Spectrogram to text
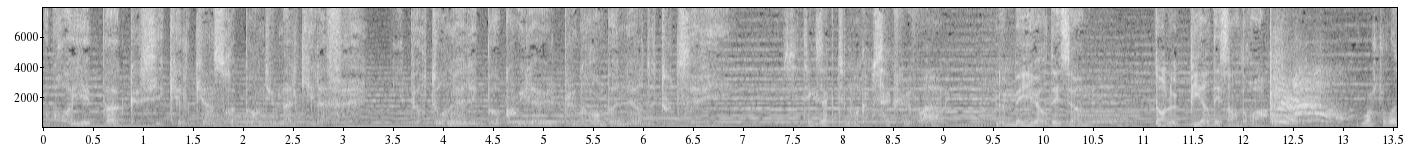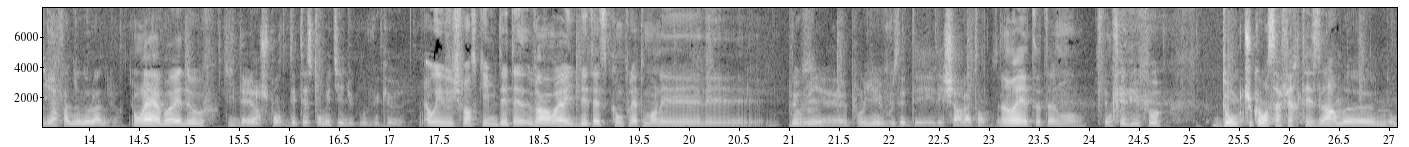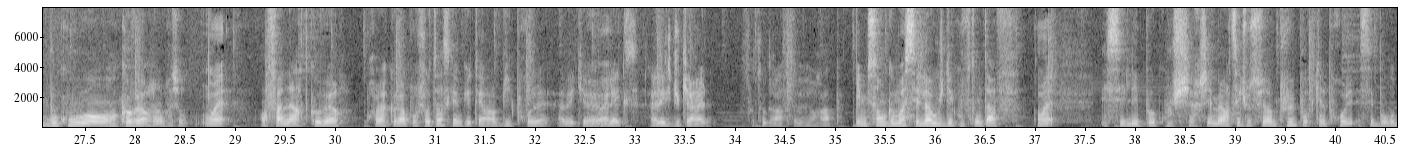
Vous croyez pas que si quelqu'un se repent du mal qu'il a fait, il peut retourner à l'époque où il a eu le plus grand bonheur de toute sa vie? C'est exactement comme ça que je le vois, oui. Le meilleur des hommes, dans le pire des endroits. Moi je te vois bien fan de Nolan, tu vois. Ouais, bah ouais, de ouf. Qui d'ailleurs, je pense, déteste ton métier du coup, vu que Ah oui, oui, je pense qu'il me déteste. Enfin, ouais, il déteste complètement les. les... De ouf. lui, euh, pour lui, vous êtes des, des charlatans. Ah ouais, totalement. On fait du faux. Donc tu commences à faire tes armes euh, donc, beaucoup en cover, j'ai l'impression. Ouais. En fan art cover. Première cover pour Shotas, quand même, qui était un big projet avec euh, Ouais. Alex, Alex Ducarel, photographe rap. Il me semble que moi, c'est là où je découvre ton taf. Ouais. Et c'est l'époque où je cherchais. Mais alors, tu sais que je me souviens plus pour quel projet. C'est pour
